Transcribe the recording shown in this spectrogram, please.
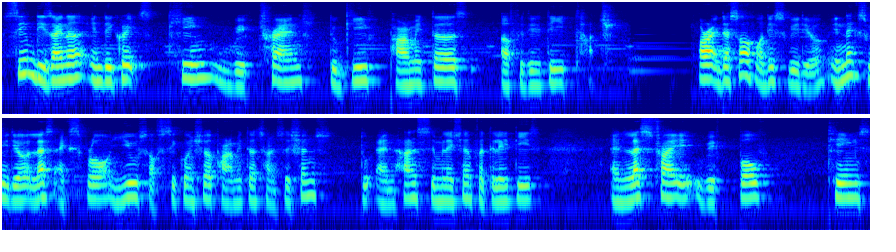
Sim Designer integrates Theme with trend to give parameters a fidelity touch. Alright, that's all for this video. In next video, let's explore use of sequential parameter transitions to enhance simulation fatalities and let's try it with both Themes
